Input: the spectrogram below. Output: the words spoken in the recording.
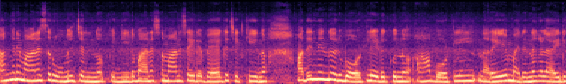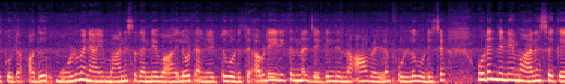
അങ്ങനെ മാനസ റൂമിൽ ചെല്ലുന്നു. പിന്നീട് മാനസ മാനസയുടെ ബാഗ് ചെക്ക് ചെയ്യുന്നു. അതിൽ നിന്നൊരു ബോട്ടിൽ എടുക്കുന്നു. ആ ബോട്ടിലിൽ നിറയെ മരുന്നുകളായിരിക്കട്ടെ. അത് മുഴുവനായി മാനസ തന്റെ വായിലോട്ട് അങ്ങ് ഇട്ട് കൊടുത്ത് അവിടെ ഇരിക്കുന്ന ജഗിൽ നിന്ന് ആ വെള്ളം ഫുള്ള് കുടിച്ച് ഉടൻ തന്നെ മാനസക്ക്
